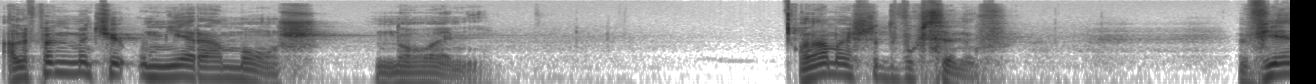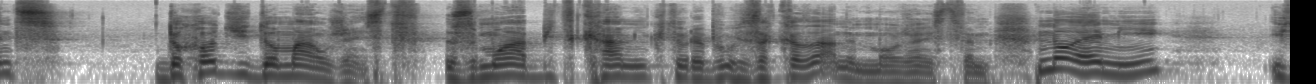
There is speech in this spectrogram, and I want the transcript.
ale w pewnym momencie umiera mąż Noemi. Ona ma jeszcze dwóch synów. Więc dochodzi do małżeństw z Moabitkami, które były zakazanym małżeństwem. Noemi, i,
